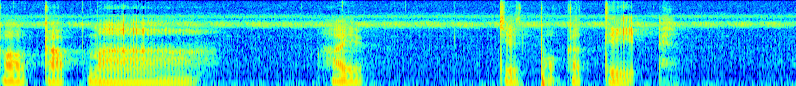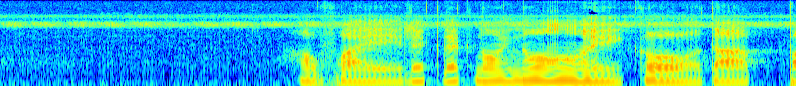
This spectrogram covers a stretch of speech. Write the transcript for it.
ก็กลับมา ให้จิตปกติ เอาไฟเล็กๆ น้อยๆ ก็ดับไป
